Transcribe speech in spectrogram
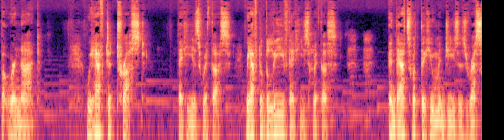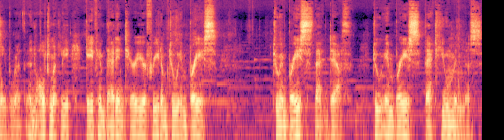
but we're not. We have to trust that He is with us. We have to believe that He's with us. And that's what the human Jesus wrestled with and ultimately gave him that interior freedom to embrace, to embrace that death, to embrace that humanness.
